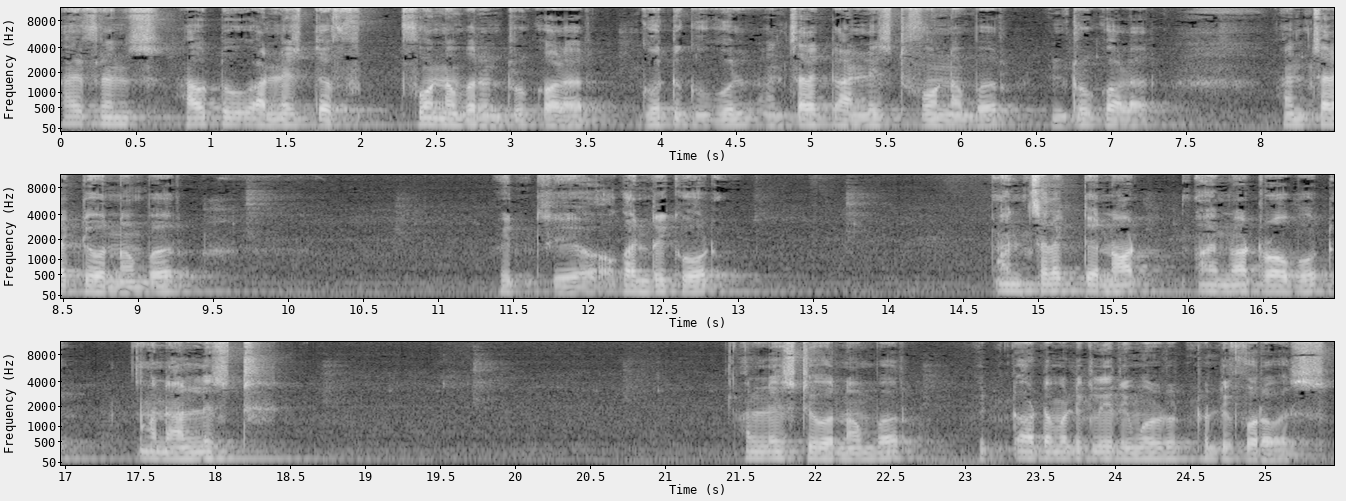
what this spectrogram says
Hi friends, how to unlist the phone number in Truecaller? Go to Google and select unlist phone number in Truecaller and select your number with uh, country code and select the not I am not robot and unlist unlist your number it automatically removed 24 hours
